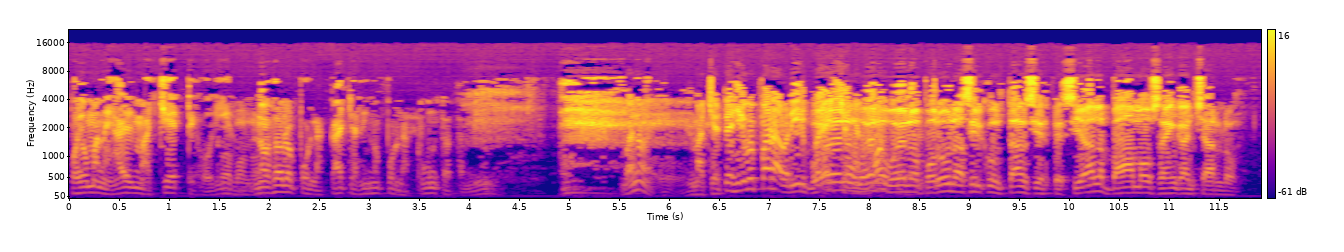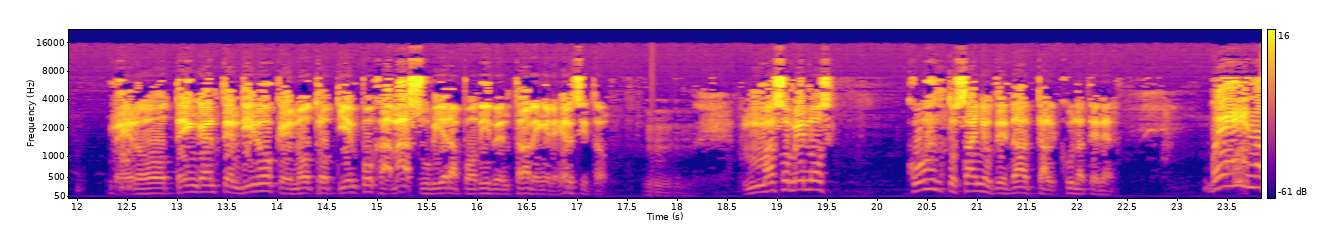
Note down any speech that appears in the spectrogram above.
Puedo manejar el machete, jodido. ¿Cómo no? no? solo por la cacha, sino por la punta también. Bueno, el machete sirve para abrir Bueno, bueno, bueno, por una circunstancia especial vamos a engancharlo. Pero tenga entendido que en otro tiempo jamás hubiera podido entrar en el ejército. Más o menos, ¿cuántos años de edad calcula tener? Bueno,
